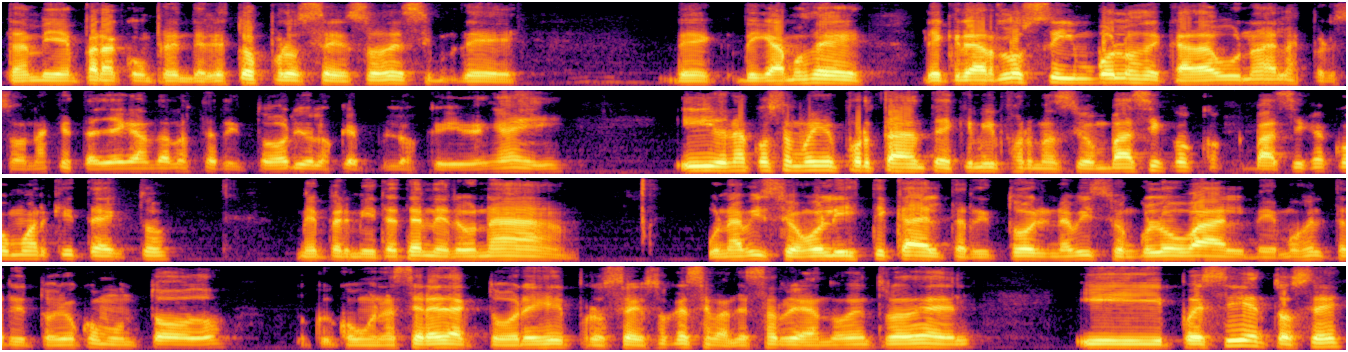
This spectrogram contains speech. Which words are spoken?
también para comprender estos procesos de, digamos, de, crear los símbolos de cada una de las personas que está llegando a los territorios, los que, los que viven ahí. Y una cosa muy importante es que mi formación básico, básica como arquitecto me permite tener una, una visión holística del territorio, una visión global, vemos el territorio como un todo, con una serie de actores y procesos que se van desarrollando dentro de él. Y pues sí, entonces,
